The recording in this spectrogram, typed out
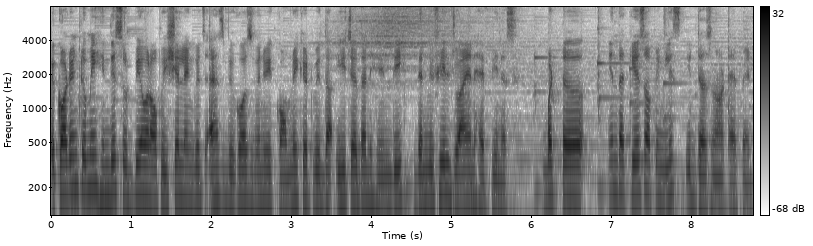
According to me, Hindi should be our official language as because when we communicate with the, each other in Hindi, then we feel joy and happiness. But uh, in the case of English it does not happen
